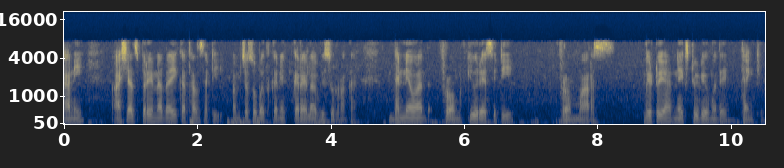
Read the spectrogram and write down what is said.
आणि अशाच प्रेरणादायी कथांसाठी आमच्यासोबत कनेक्ट करायला विसरू नका. धन्यवाद फ्रॉम क्युरियासिटी फ्रॉम मार्स भेटूया नेक्स्ट व्हिडिओमध्ये थँक्यू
